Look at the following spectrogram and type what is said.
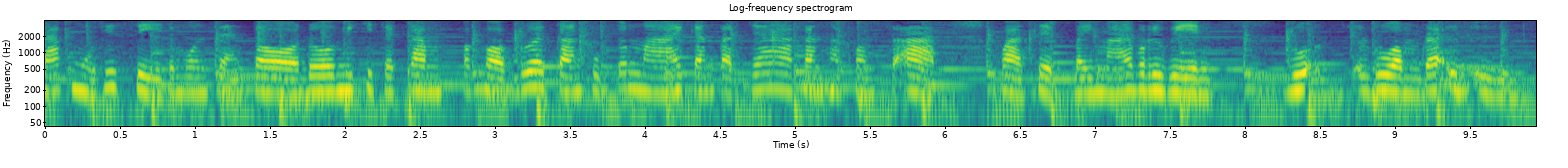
รักษ์หมู่ที่ 4ตำบลแสนต่อ โดยมีกิจกรรมประกอบด้วยการปลูกต้นไม้ การตัดหญ้า การทำความสะอาดกวาดเศษใบไม้บริเวณ รรวมและอื่น ๆ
